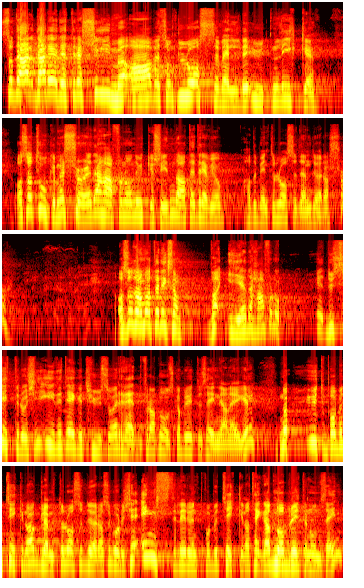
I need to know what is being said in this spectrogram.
Så der, der er det et regime av et sånt låsevelde uten like. Og så tok jeg meg sjøl i det her for noen uker siden da, at jeg jo, hadde begynt å låse den døra sjøl. Og så da måtte jeg liksom Hva er det her for noe? Du sitter jo ikke i ditt eget hus og er redd for at noen skal bryte seg inn. Jan Egil. Når du er ute på butikken og har glemt å låse døra, så går du ikke engstelig rundt på butikken og tenker at nå bryter noen seg inn.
